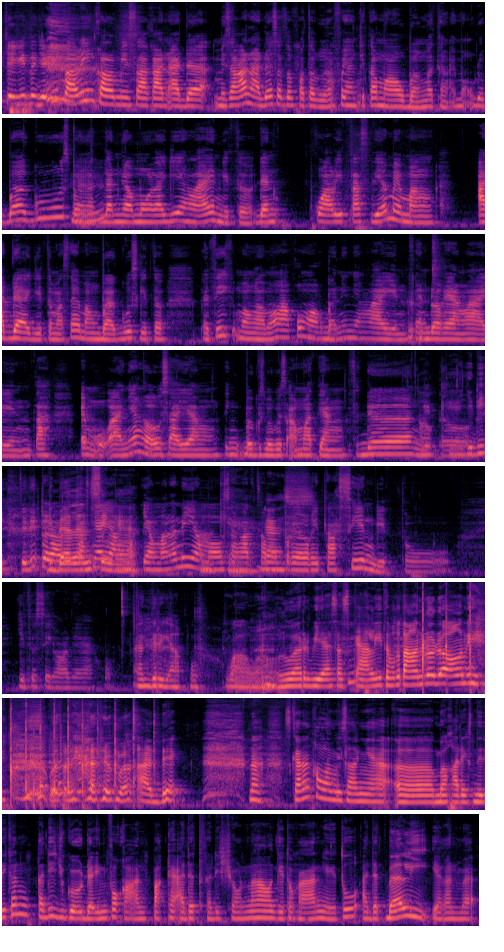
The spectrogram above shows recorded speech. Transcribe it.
kayak gitu jadi paling kalau misalkan ada misalkan ada satu fotografer yang kita mau banget yang emang udah bagus banget dan nggak mau lagi yang lain gitu dan kualitas dia memang ada gitu maksudnya emang bagus gitu berarti mau nggak mau aku ngorbanin yang lain vendor yang lain entah MUA-nya nggak usah yang bagus-bagus amat yang sedang Oke, gitu jadi jadi prioritasnya yang ya. yang mana nih yang mau Oke, sangat kamu yes. prioritasin gitu gitu sih kalau dari aku Agree aku. Wow, wow, luar biasa sekali. Tepuk tangan dulu dong nih buat pernikahan Mbak Kadek. Nah, sekarang kalau misalnya eh, Mbak Kadek sendiri kan tadi juga udah info kan pakai adat tradisional gitu kan, yaitu adat Bali ya kan Mbak.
